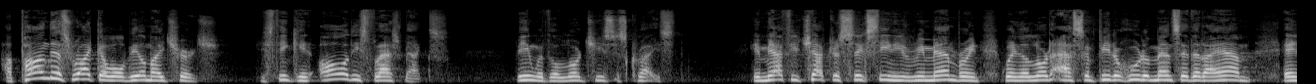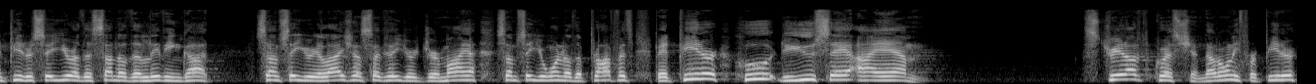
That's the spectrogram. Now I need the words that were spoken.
Upon this rock I will build my church. He's thinking all these flashbacks, being with the Lord Jesus Christ. In Matthew chapter 16, he's remembering when the Lord asked him, Peter, who do men say that I am? And Peter said, You are the Son of the living God. Some say you're Elijah, some say you're Jeremiah, some say you're one of the prophets. But Peter, who do you say I am? Straight out question, not only for Peter,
